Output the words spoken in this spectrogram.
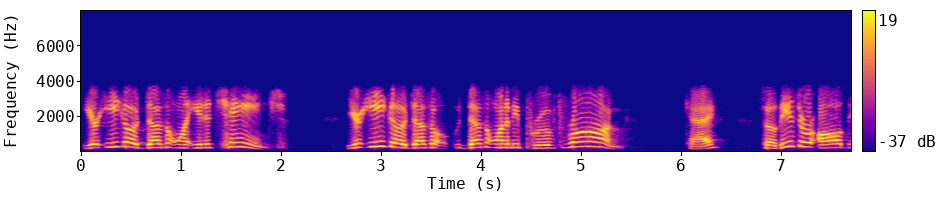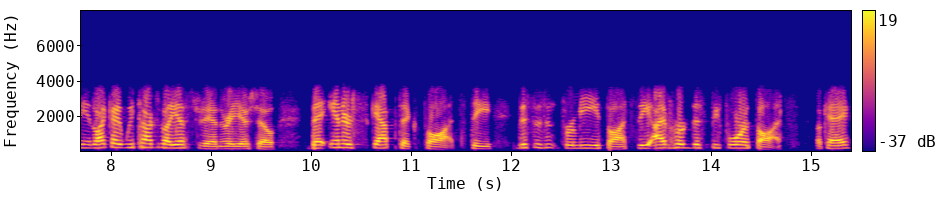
Your ego doesn't want you to change. Your ego doesn't, doesn't want to be proved wrong. Okay? So these are all the like I, we talked about yesterday on the radio show, the inner skeptic thoughts, the this isn't for me thoughts, the I've heard this before thoughts. Okay,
